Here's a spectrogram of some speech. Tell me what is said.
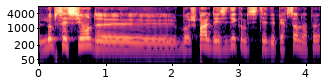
l'obsession de... Bon, je parle des idées comme si c'était des personnes un peu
